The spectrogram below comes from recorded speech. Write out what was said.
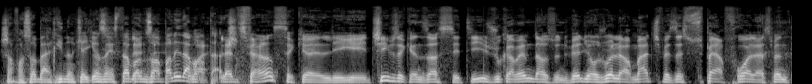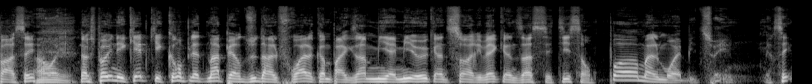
Jean-François Barry, dans quelques instants, va nous en parler davantage. La différence, c'est que les Chiefs de Kansas City jouent quand même dans une ville. Ils ont joué leur match, il faisait super froid la semaine passée. Ah Donc, c'est pas une équipe qui est complètement perdue dans le froid, là, comme par exemple Miami, eux, quand ils sont arrivés à Kansas City, sont pas mal moins habitués. Merci.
